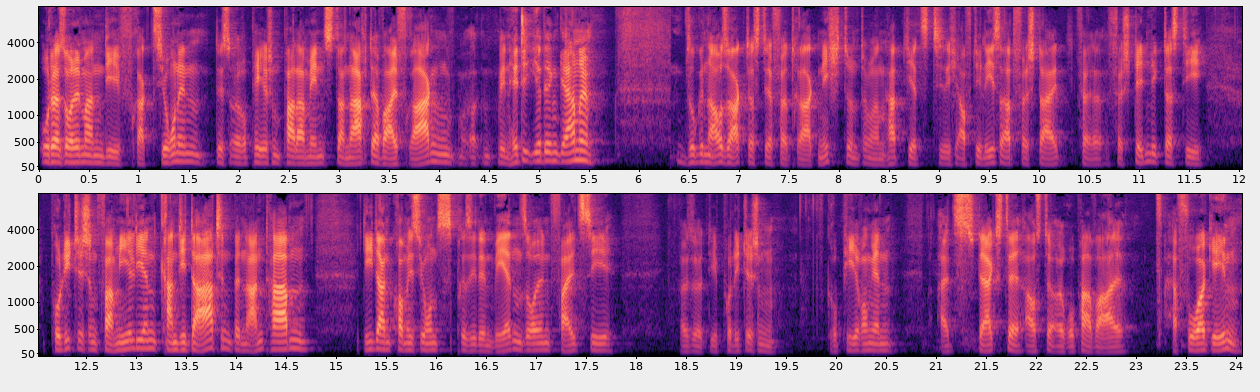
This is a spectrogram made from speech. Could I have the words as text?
Oder soll man die Fraktionen des Europäischen Parlaments dann nach der Wahl fragen, wen hättet ihr denn gerne? So genau sagt das der Vertrag nicht. Und man hat jetzt sich auf die Lesart verständigt, dass die politischen Familien Kandidaten benannt haben, die dann Kommissionspräsident werden sollen, falls sie, also die politischen Gruppierungen, als stärkste aus der Europawahl hervorgehen.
